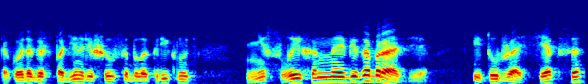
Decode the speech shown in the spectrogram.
Какой-то господин решился было крикнуть «Неслыханное безобразие!» и тут же осекся,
